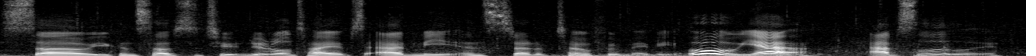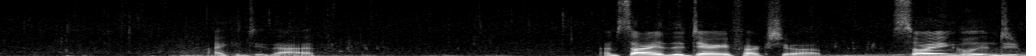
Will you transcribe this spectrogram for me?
so you can substitute noodle types, add meat instead of tofu maybe. Ooh, yeah, absolutely. I can do that. I'm sorry the dairy fucks you up. Soy and gluten do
